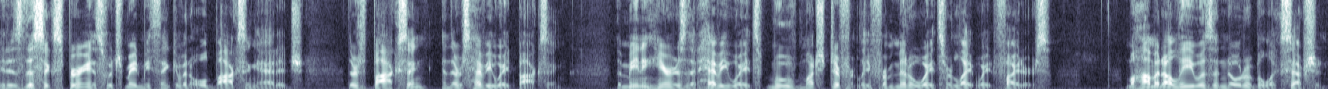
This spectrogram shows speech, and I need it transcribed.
It is this experience which made me think of an old boxing adage there's boxing and there's heavyweight boxing. The meaning here is that heavyweights move much differently from middleweights or lightweight fighters. Muhammad Ali was a notable exception,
